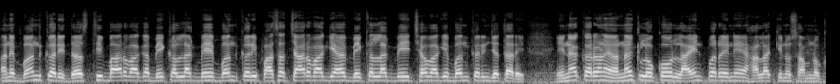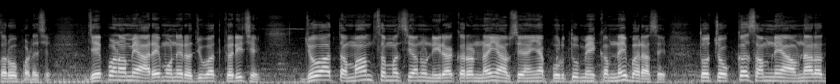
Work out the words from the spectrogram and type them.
અને બંધ કરી, દસથી બાર વાગ્યા બે કલાક બે બંધ કરી, પાછા ચાર વાગે આવે, બે કલાક બે, છ વાગે બંધ કરીને જતા રહે. એના કારણે અનેક લોકો લાઇન પર રહીને હાલાકીનો સામનો કરવો પડે છે. જે પણ અમે આરએમઓને રજૂઆત કરી છે, જો આ તમામ સમસ્યાનું નિરાકરણ નહીં આવશે, અહીંયા પૂરતું મહેકમ નહીં ભરાશે, તો ચોક્કસ અમને આવનારા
